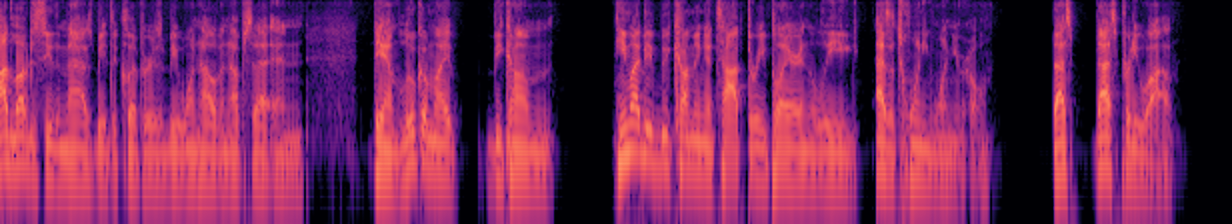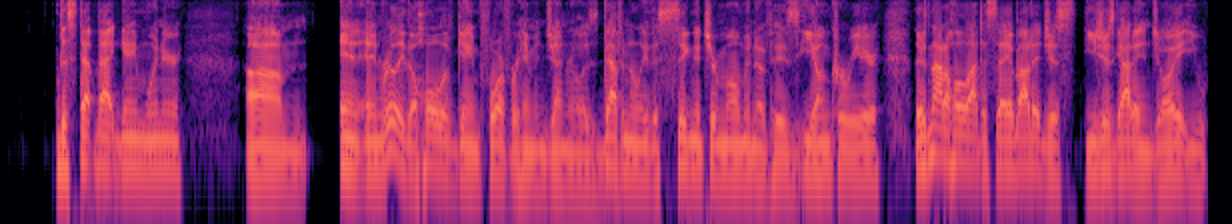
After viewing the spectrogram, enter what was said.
I'd love to see the Mavs beat the Clippers. It'd be one hell of an upset. And damn, Luka might become he might be becoming a top three player in the league as a 21 year old. That's that's pretty wild. The step back game winner, um, and and really the whole of Game Four for him in general is definitely the signature moment of his young career. There's not a whole lot to say about it. Just you just got to enjoy it. You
